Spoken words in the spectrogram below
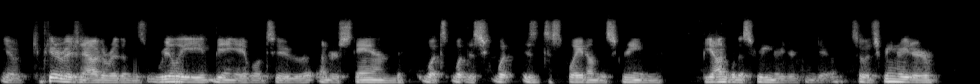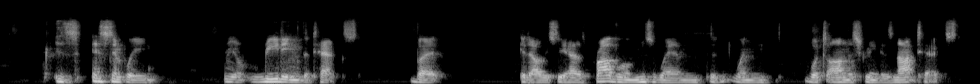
you know, computer vision algorithms really being able to understand what's what this what is displayed on the screen beyond what a screen reader can do. So a screen reader is, is simply, you know, reading the text, but it obviously has problems when the, when what's on the screen is not text.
